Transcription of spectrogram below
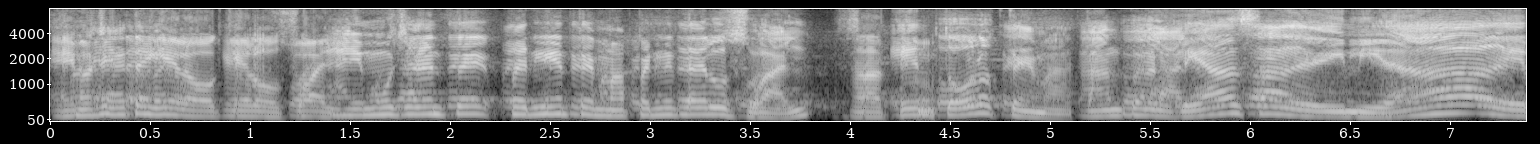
Hay más gente que lo, que lo usual. Hay mucha gente pendiente, más pendiente del usual, Exacto. en todos los temas, tanto de la alianza, de dignidad, de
